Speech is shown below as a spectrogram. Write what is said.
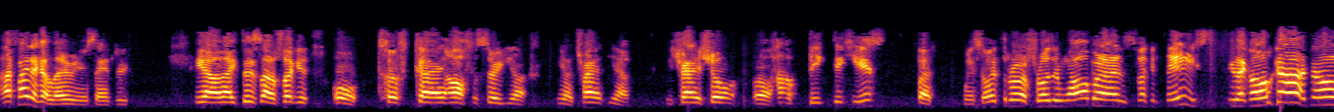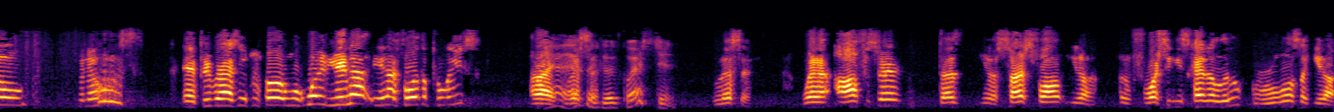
I find it hilarious, Andrew. You know, like this uh, fucking oh tough guy officer. You know, you know, trying you know he's trying to show uh, how big dick he is. But when someone throw a frozen water at his fucking face, he's like, "Oh God, no, my nose." And people are asking, "Oh, what? You're not you're not for the police?" All right, yeah, that's listen, a good question. listen. When an officer does, you know, starts fall, you know, enforcing these kind of rules, like you know,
